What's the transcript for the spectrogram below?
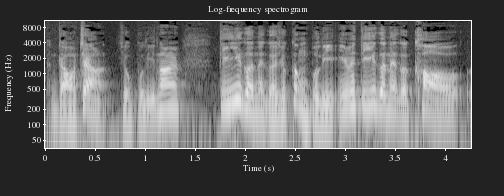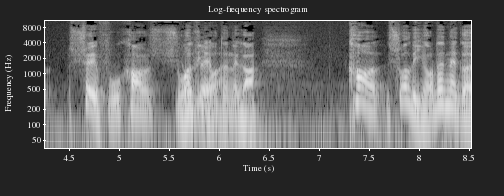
你知道吗？这样就不利。当然，第一个那个就更不利，因为第一个那个靠说服、靠说理由的那个，嗯、靠说理由的那个，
